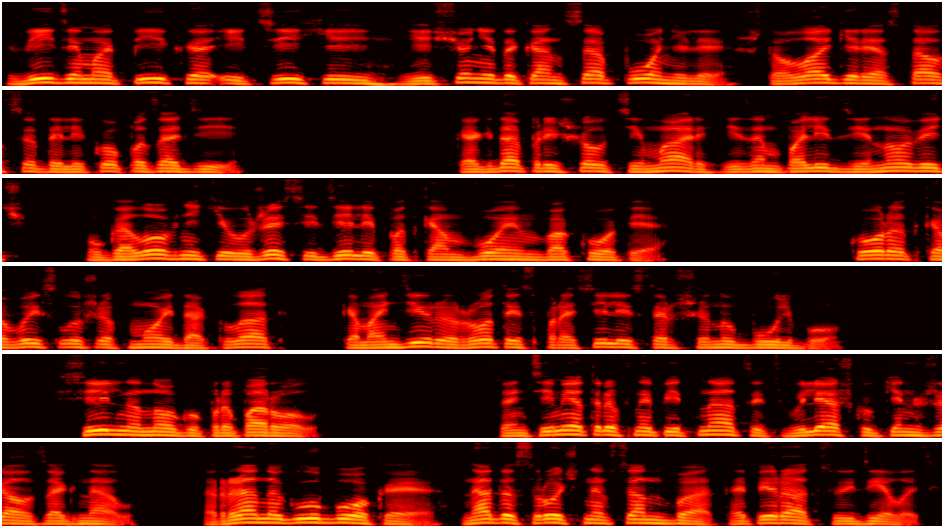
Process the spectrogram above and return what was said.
Видимо, Пика и Тихий еще не до конца поняли, что лагерь остался далеко позади. Когда пришел Тимарь и замполит Зинович, уголовники уже сидели под конвоем в окопе. Коротко выслушав мой доклад, командиры роты спросили старшину Бульбу. Сильно ногу пропорол. Сантиметров на пятнадцать в ляжку кинжал загнал. Рана глубокая, надо срочно в санбат, операцию делать.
